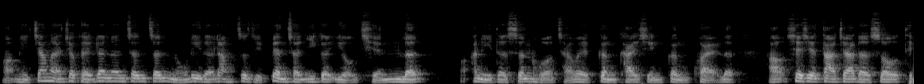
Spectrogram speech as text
啊，你将来就可以认认真真努力的让自己变成一个有钱人。啊，你的生活才会更开心、更快乐。好，谢谢大家的收听。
